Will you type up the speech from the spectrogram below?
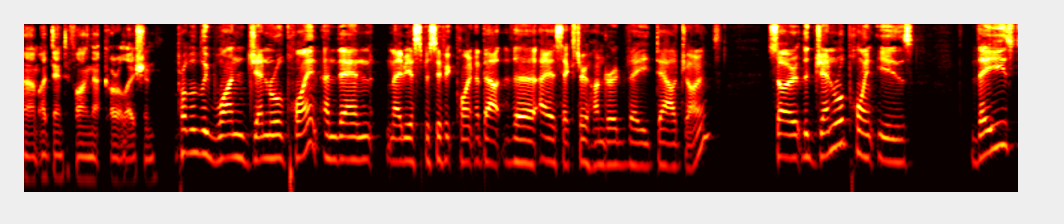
um, identifying that correlation? probably one general point and then maybe a specific point about the ASX 200 v Dow Jones. So the general point is these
